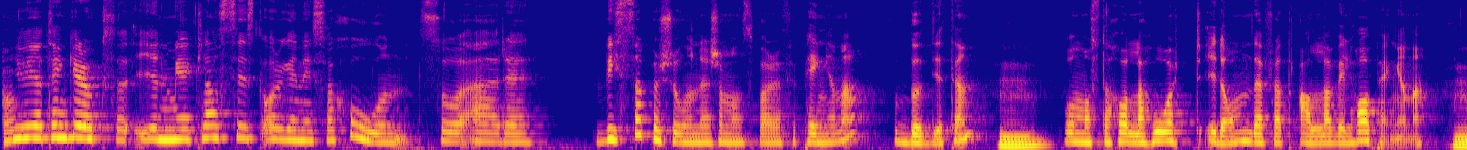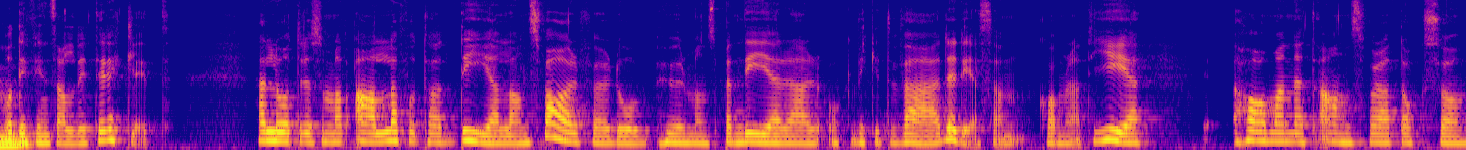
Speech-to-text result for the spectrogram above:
ja. Jag tänker också, i en mer klassisk organisation så är det vissa personer som ansvarar för pengarna och budgeten. Och måste hålla hårt i dem därför att alla vill ha pengarna. Och det finns aldrig tillräckligt. Här låter det som att alla får ta delansvar för då hur man spenderar och vilket värde det sen kommer att ge. Har man ett ansvar att också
